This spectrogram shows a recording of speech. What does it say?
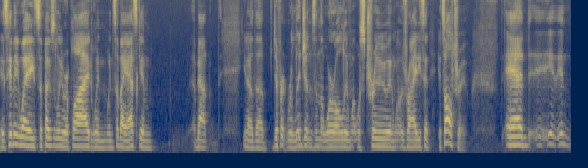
as Hemingway supposedly replied when when somebody asked him about you know the different religions in the world and what was true and what was right, he said it's all true, and and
